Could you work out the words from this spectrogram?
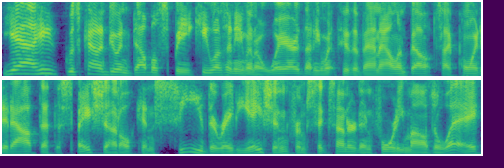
Yeah, he was kind of doing double speak. He wasn't even aware that he went through the Van Allen belts. I pointed out that the space shuttle can see the radiation from 640 miles away,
